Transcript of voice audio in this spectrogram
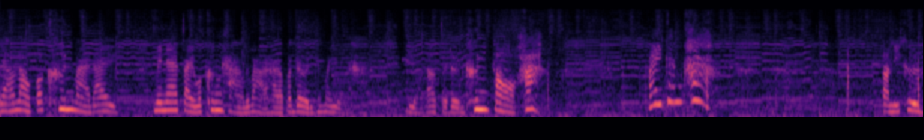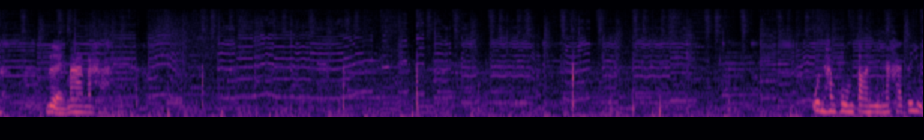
แล้วเราก็ขึ้นมาได้ไม่แน่ใจว่าครึ่งทางหรือเปล่านะคะ แล้วก็เดินขึ้นมาอยู่นะคะ เดี๋ยวเราจะเดินขึ้นต่อค่ะ ไปกันค่ะ ตอนนี้คือเหนื่อยมากนะคะ อุณหภูมิตอนนี้นะคะจะอยู่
